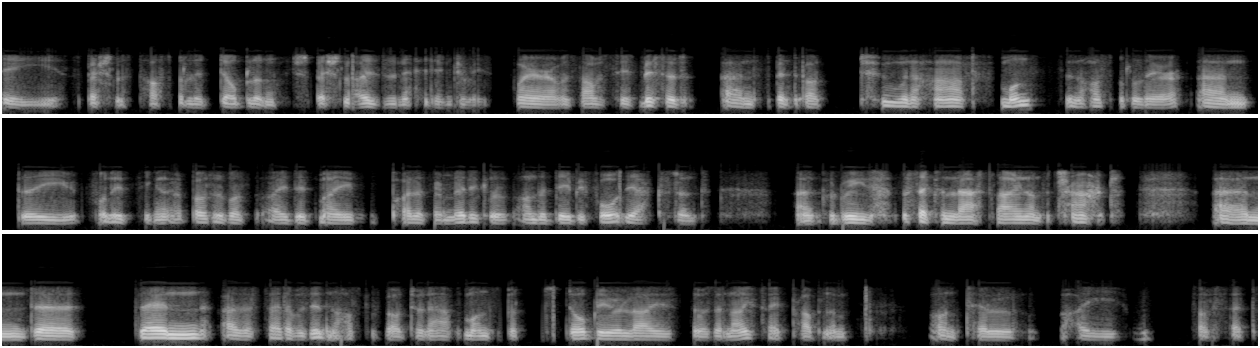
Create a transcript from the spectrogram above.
a specialist hospital in Dublin, which specialises in head injuries, where I was obviously admitted and spent about two and a half months in the hospital there. And the funny thing about it was I did my pilot medical on the day before the accident and could read the second last line on the chart. And uh, then, as I said, I was in the hospital about two and a half months, but nobody realised there was an eyesight problem until I sort of said to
